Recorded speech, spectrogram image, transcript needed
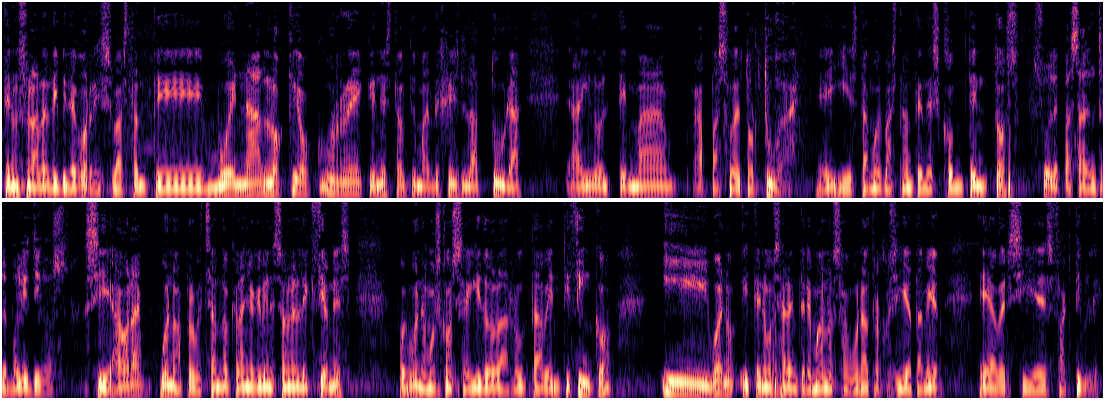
Tenemos una red de videogorris bastante buena. Lo que ocurre que en esta última legislatura ha ido el tema a paso de tortuga y estamos bastante descontentos. Suele pasar entre políticos. Sí, ahora, bueno, aprovechando que el año que viene son elecciones, pues bueno, hemos conseguido la ruta 25 y bueno, y tenemos ahora entre manos alguna otra cosilla también, eh, a ver si es factible.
